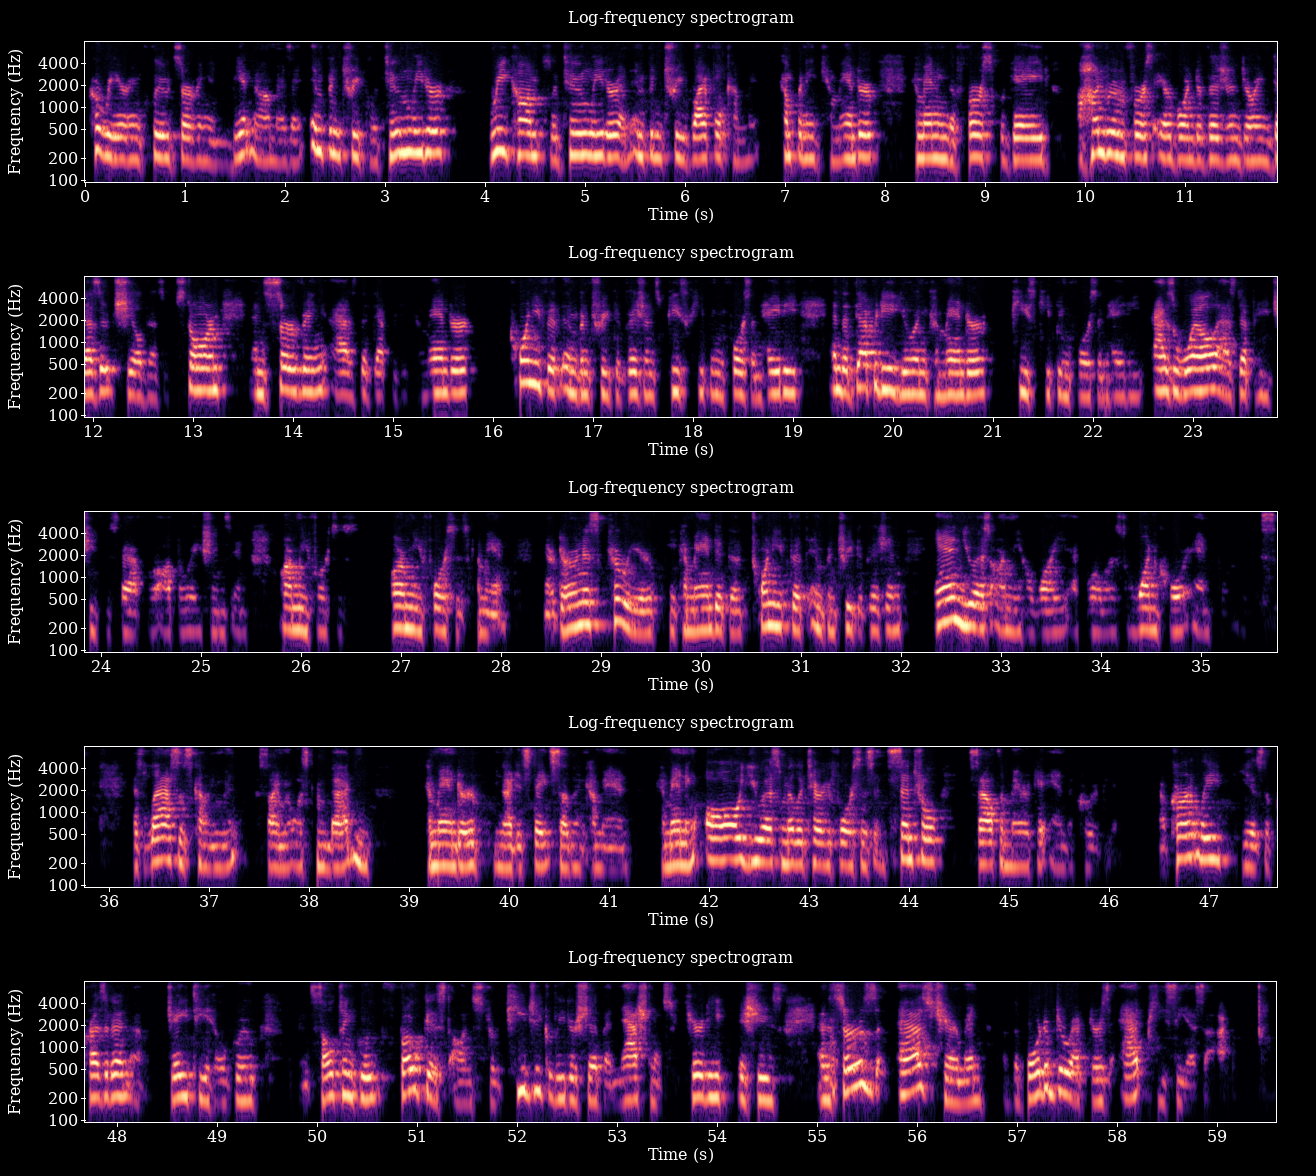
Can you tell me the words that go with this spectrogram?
career include serving in Vietnam as an infantry platoon leader, recon platoon leader, and infantry rifle com company commander, commanding the 1st Brigade, 101st Airborne Division during Desert Shield Desert Storm, and serving as the deputy commander 25th Infantry Division's Peacekeeping Force in Haiti, and the Deputy UN Commander, Peacekeeping Force in Haiti, as well as Deputy Chief of Staff for Operations in Army Forces, Army Forces Command. Now, during his career, he commanded the 25th Infantry Division and U.S. Army Hawaii, as well as One Corps and Fort Lewis. His last assignment, was combatant commander, United States Southern Command, commanding all U.S. military forces in Central, South America, and the Caribbean. Now, currently, he is the president of JT Hill Group, consulting group focused on strategic leadership and national security issues, and serves as chairman of the board of directors at PCSI.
